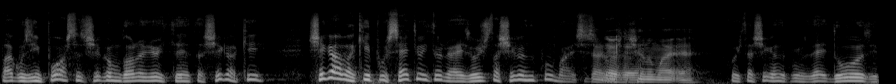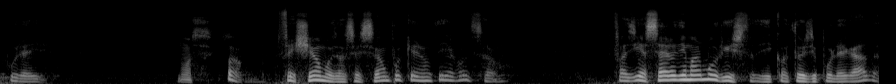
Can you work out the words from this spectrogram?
Pago os impostos, chega a um dólar e 80. Chega aqui, chegava aqui por 7, 8 reais. Hoje está chegando por mais. É, Uhum. não tá chegando mais, é. Hoje está chegando por uns 10, 12, por aí. Nossa. Bom, fechamos a sessão porque não tinha condição. Fazia serra de marmorista, de 14 polegadas,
